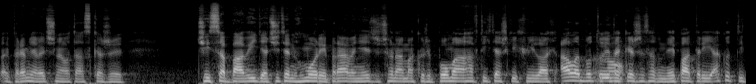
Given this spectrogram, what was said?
aj pre mňa väčšiná otázka, že či sa baviť a či ten humor je práve niečo, čo nám akože pomáha v tých ťažkých chvíľach, alebo to je No. také, že sa to nepatrí. Ako ty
